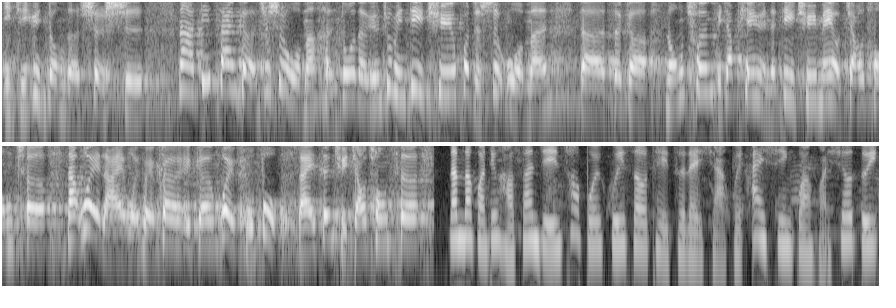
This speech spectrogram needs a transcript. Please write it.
以及运动的设施。那第三个就是我们很多的原住民地区或者是我们的这个。农村比较偏远的地区没有交通车，那未来我会可以跟卫福部来争取交通车。南投县长候选人蔡培辉所提出的社会爱心关怀小队，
